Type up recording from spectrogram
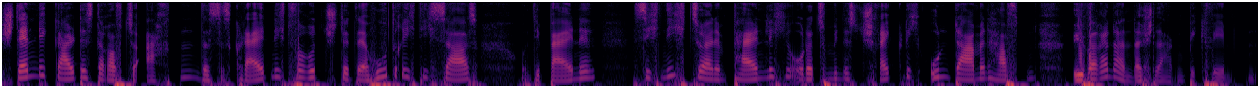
Ständig galt es darauf zu achten, dass das Kleid nicht verrutschte, der Hut richtig saß und die Beine sich nicht zu einem peinlichen oder zumindest schrecklich undamenhaften Übereinanderschlagen bequemten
